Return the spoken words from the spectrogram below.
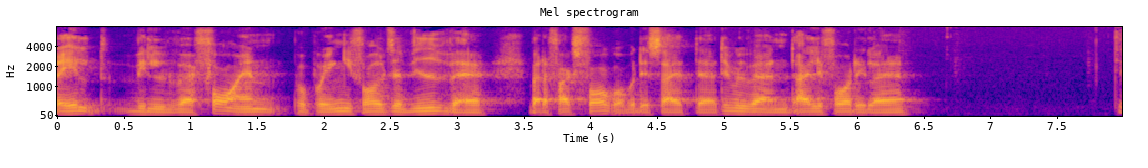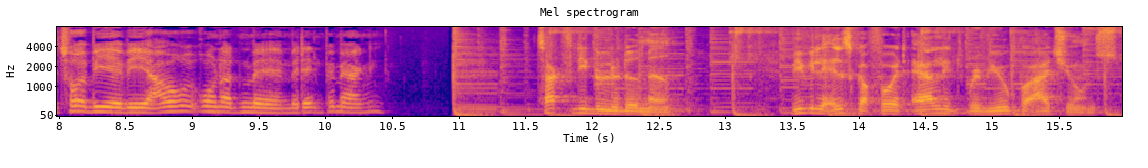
reelt ville være foran på point i forhold til at vide, hvad, hvad der faktisk foregår på det site der. Det vil være en dejlig fordel af Det tror jeg, vi, vi afrunder den med, med den bemærkning. Tak fordi du lyttede med. Vi ville elske at få et ærligt review på iTunes.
